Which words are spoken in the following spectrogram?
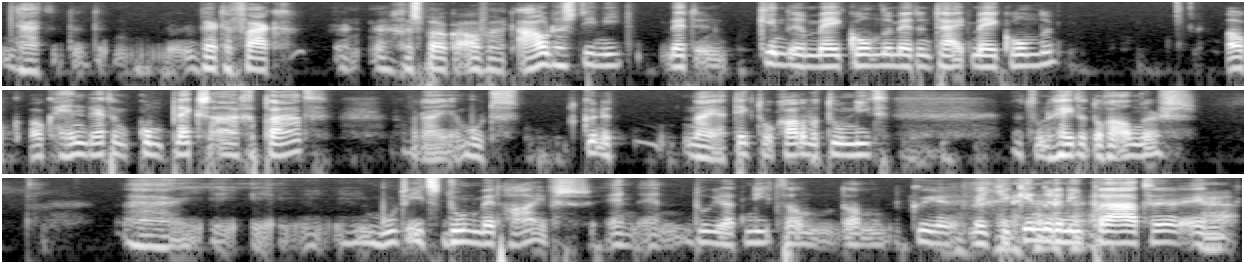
nou, werd er vaak gesproken over het ouders die niet met hun kinderen mee konden, met hun tijd mee konden. Ook, ook hen werd een complex aangepraat. Van, nou, je moet kunnen. Nou ja, TikTok hadden we toen niet. Toen heette het nog anders. Uh, je, je, moet iets doen met hives. En, en doe je dat niet, dan, dan kun je met je kinderen niet praten. En, ja.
